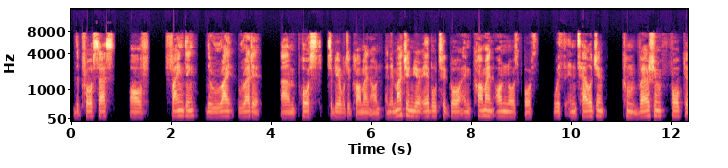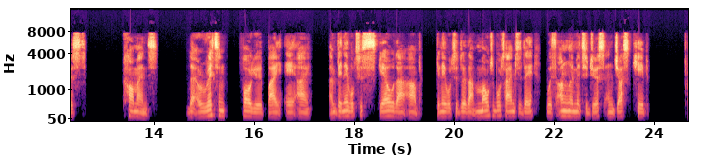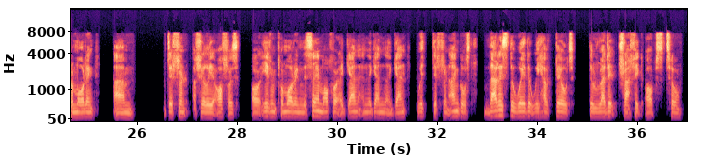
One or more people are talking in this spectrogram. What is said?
the process of finding the right Reddit um, post to be able to comment on. And imagine you're able to go and comment on those posts with intelligent, conversion focused comments that are written for you by AI and being able to scale that up, being able to do that multiple times a day with unlimited use and just keep promoting um, different affiliate offers or even promoting the same offer again and again and again with different angles. That is the way that we have built the Reddit traffic ops tool.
